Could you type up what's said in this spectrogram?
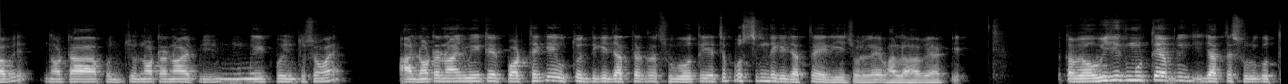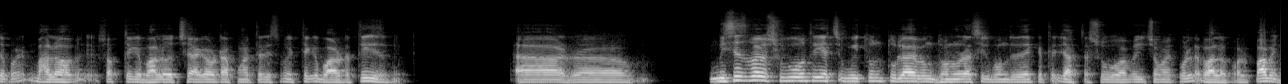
হবে। নটা পর্যন্ত, নটা নয় মিনিট পর্যন্ত সময়। আর নটা নয় মিনিটের পর থেকে উত্তর দিকে যাত্রাটা শুভ হতে যাচ্ছে, পশ্চিম দিকে যাত্রা এড়িয়ে চললে ভালো হবে আর কি। তবে অভিজিৎ মুহূর্তে আপনি যাত্রা শুরু করতে পারেন, ভালো হবে। সব থেকে ভালো হচ্ছে এগারোটা পঁয়তাল্লিশ মিনিট থেকে বারোটা তিরিশ মিনিট। আর বিশেষভাবে শুভ হতে যাচ্ছে মিথুন, তুলা এবং ধনুরাশির বন্ধুদের ক্ষেত্রে যাত্রা শুভ হবে এই সময় করলে ভালো ফল পাবেন।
